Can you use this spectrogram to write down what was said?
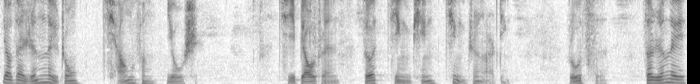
要在人类中强分优势，其标准则仅凭竞争而定。如此，则人类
